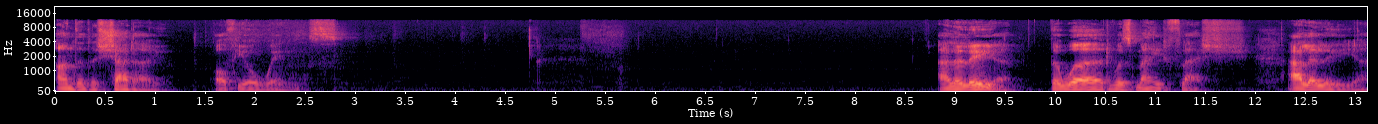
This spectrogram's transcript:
under the shadow of your wings. Alleluia, the Word was made flesh. Alleluia,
